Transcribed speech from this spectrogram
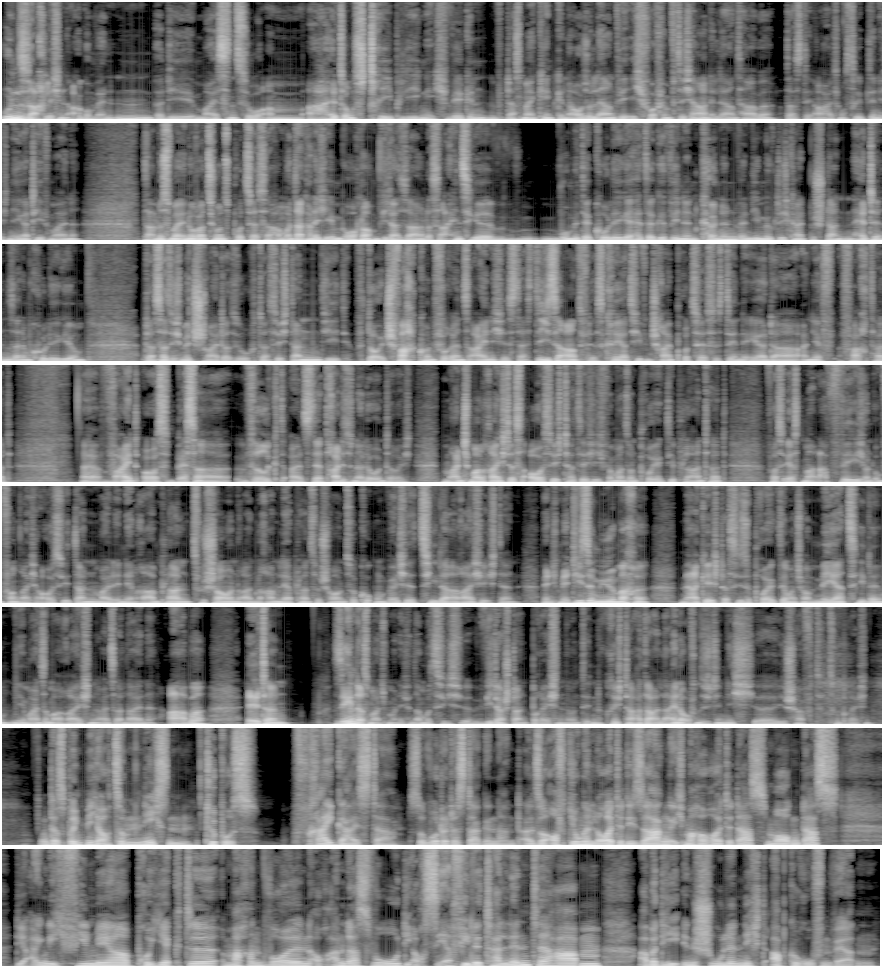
unsachlichen Argumenten, die meistens so am Erhaltungstrieb liegen. Ich will, dass mein Kind genauso lernt, wie ich vor 50 Jahren gelernt habe. Das ist der Erhaltungstrieb, den ich negativ meine. Da müssen wir Innovationsprozesse haben. Und dann kann ich eben auch noch wieder sagen, das Einzige, womit der Kollege hätte gewinnen können, wenn die Möglichkeit bestanden hätte in seinem Kollegium, dass er sich Mitstreiter sucht, dass sich dann die Deutsch-Fachkonferenz einig ist, dass diese Art des kreativen Schreibprozesses, den er da angefacht hat, äh, weitaus besser wirkt als der traditionelle Unterricht. Manchmal reicht es aus, sich tatsächlich, wenn man so ein Projekt geplant hat, was erstmal abwegig und umfangreich aussieht, dann mal in den Rahmenplan zu schauen, Rahmenlehrplan zu schauen, zu gucken, welche Ziele erreiche ich denn. Wenn ich mir diese Mühe mache, merke ich, dass diese Projekte manchmal mehr Ziele gemeinsam erreichen als alleine. Aber Eltern sehen das manchmal nicht und da muss sich Widerstand brechen und den Richter hat er alleine offensichtlich nicht äh, geschafft zu brechen. Und das bringt mich auch zum nächsten Typus Freigeister, so wurde das da genannt. Also oft junge Leute, die sagen, ich mache heute das, morgen das, die eigentlich viel mehr Projekte machen wollen, auch anderswo, die auch sehr viele Talente haben, aber die in Schule nicht abgerufen werden,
